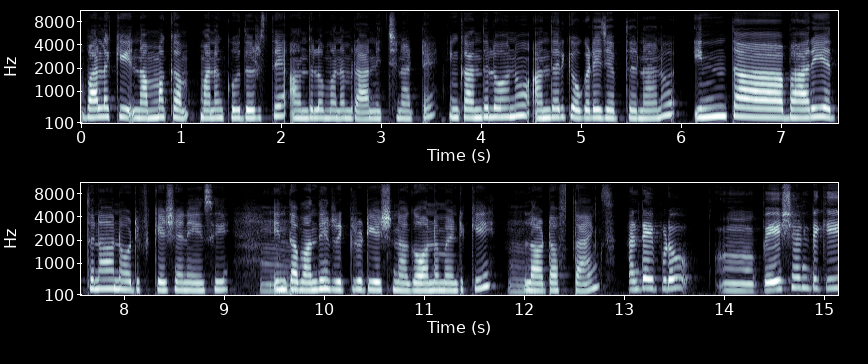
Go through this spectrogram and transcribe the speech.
వాళ్ళకి నమ్మకం మనం కుదిరిస్తే అందులో మనం రానిచ్చినట్టే. ఇంకా అందులోనూ అందరికీ ఒకటే చెప్తున్నాను ఇంత భారీ ఎత్తున నోటిఫికేషన్ వేసి ఇంతమందిని రిక్రూట్ చేసిన గవర్నమెంట్కి లాట్ ఆఫ్ థ్యాంక్స్ అంటే ఇప్పుడు పేషెంట్కి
